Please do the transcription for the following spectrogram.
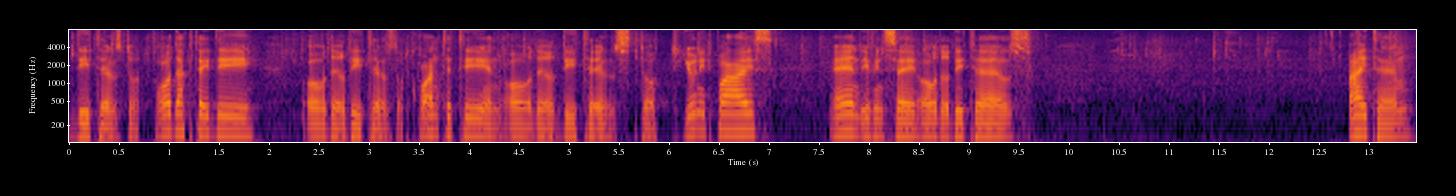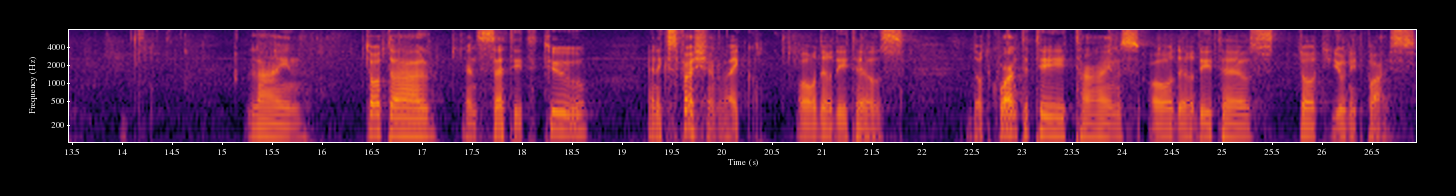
details dot product id order details dot quantity and order details dot unit price. And even say order details item line total and set it to an expression like order details dot quantity times order details dot unit price.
